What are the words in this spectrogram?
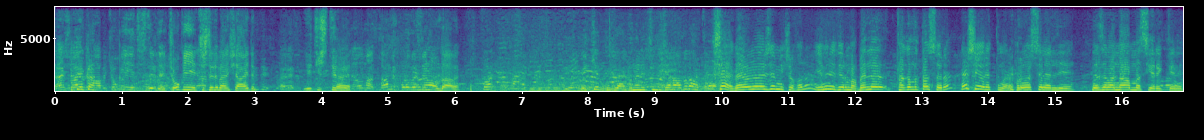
Ben şahidim abi çok iyi yetiştirdi. Çok iyi yetiştirdi ben şahidim. Yetiştirdi. Evet. İnanılmaz. Tam bir profesyonel oldu abi. Peki yani bunların hepsinin bir cevabı var tabii. Şey, ben ona vereceğim mikrofonu. Yemin ediyorum bak benimle takıldıktan sonra her şeyi öğrettim bana. Profesyonelliği, ne zaman ne yapması gerektiğini.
